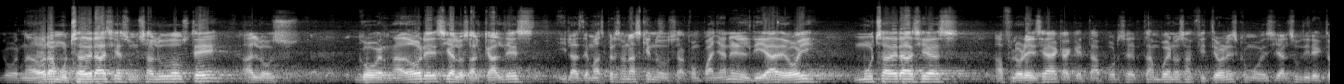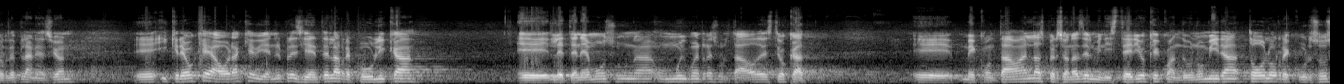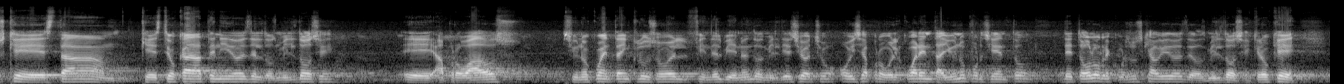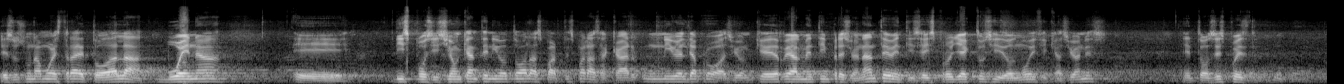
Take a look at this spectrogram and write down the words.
Gobernadora, muchas gracias. Un saludo a usted, a los gobernadores y a los alcaldes y las demás personas que nos acompañan en el día de hoy. Muchas gracias a Florencia de Caquetá por ser tan buenos anfitriones, como decía el subdirector de planeación. Eh, y creo que ahora que viene el presidente de la República, eh, le tenemos un muy buen resultado de este OCAT. Eh, me contaban las personas del ministerio que cuando uno mira todos los recursos que, esta, que este OCAD ha tenido desde el 2012 aprobados, si uno cuenta incluso el fin del bienio en 2018, hoy se aprobó el 41% de todos los recursos que ha habido desde 2012. Creo que eso es una muestra de toda la buena disposición que han tenido todas las partes para sacar un nivel de aprobación que es realmente impresionante, 26 proyectos y dos modificaciones. Entonces, pues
